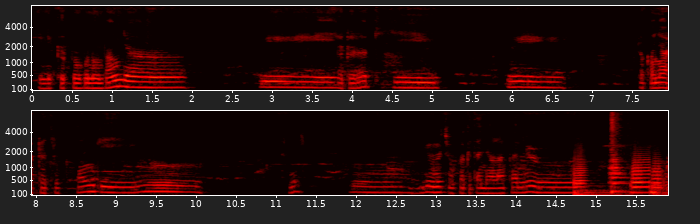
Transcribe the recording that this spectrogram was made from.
ini gerbong penumpangnya. Wih ada lagi. Wih belakangnya ada truk lagi. Uh hmm, yuk coba kita nyalakan yuk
